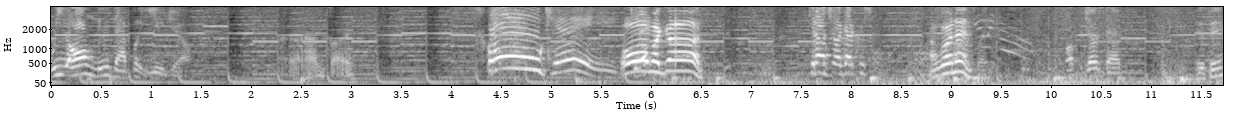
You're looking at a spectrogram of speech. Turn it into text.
We all knew that, but you, Joe. Uh, I'm sorry. Okay. Oh get, my god! Get out, Joe. I got a crucible. I'm going in. Oh, Joe's dead. Is he?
